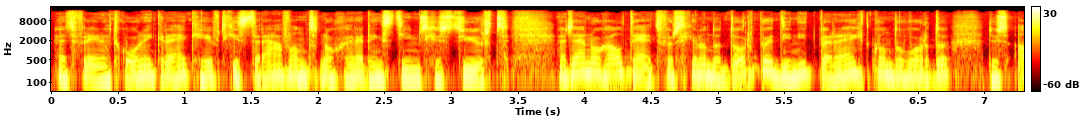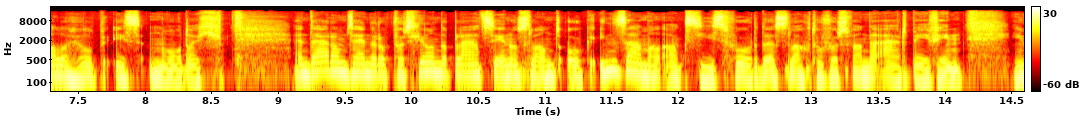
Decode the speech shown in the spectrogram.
Het Verenigd Koninkrijk heeft gisteravond nog reddingsteams gestuurd. Er zijn nog altijd verschillende dorpen die niet bereikt konden worden, dus alle hulp is nodig. En daarom zijn er op verschillende plaatsen in ons land ook inzamelacties voor de slachtoffers van de aardbeving. In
